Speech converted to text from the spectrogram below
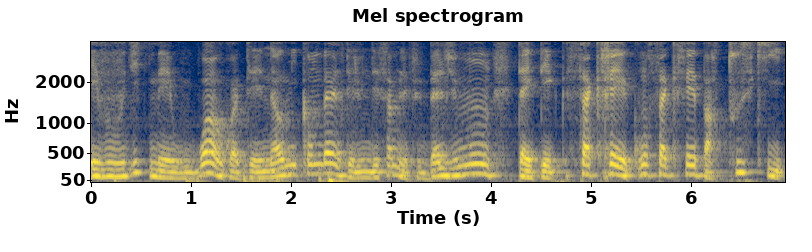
Et vous vous dites, mais waouh, quoi, t'es Naomi Campbell, t'es l'une des femmes les plus belles du monde, t'as été sacrée, consacrée par tout ce qui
